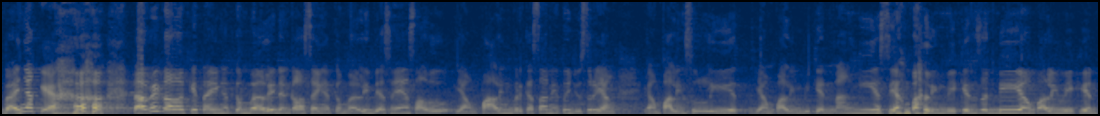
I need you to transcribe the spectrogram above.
banyak ya. Tapi kalau kita ingat kembali dan kalau saya ingat kembali biasanya selalu yang paling berkesan itu justru yang yang paling sulit, yang paling bikin nangis, yang paling bikin sedih, yang paling bikin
